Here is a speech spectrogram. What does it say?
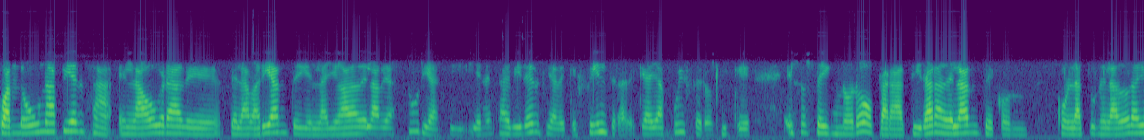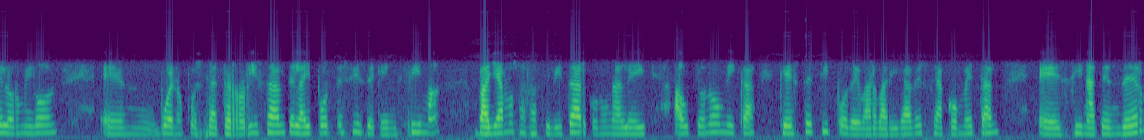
cuando una piensa en la obra de, la variante y en la llegada de la de Asturias y, en esa evidencia de que filtra, de que hay acuíferos y que eso se ignoró para tirar adelante con, la tuneladora y el hormigón, em, bueno, pues se aterroriza ante la hipótesis de que encima vayamos a facilitar con una ley autonómica que este tipo de barbaridades se acometan eh, sin atender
